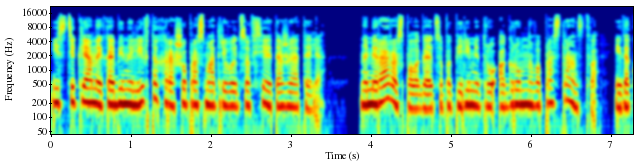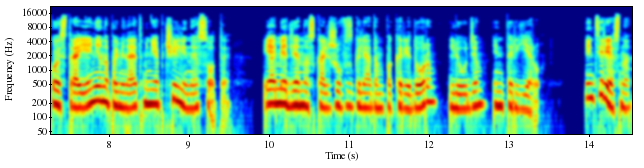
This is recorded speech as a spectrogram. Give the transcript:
Из стеклянной кабины лифта хорошо просматриваются все этажи отеля. Номера располагаются по периметру огромного пространства, и такое строение напоминает мне пчелиные соты. Я медленно скольжу взглядом по коридорам, людям, интерьеру. Интересно,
